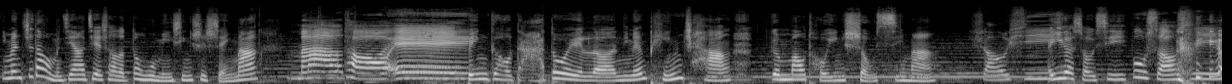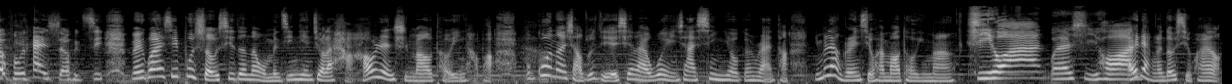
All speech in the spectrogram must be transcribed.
你们知道我们今天要介绍的动物明星是谁吗？猫头鹰。Bingo，答对了。你们平常跟猫头鹰熟悉吗？熟悉，一个熟悉，不熟悉，一个不太熟悉，没关系，不熟悉的呢，我们今天就来好好认识猫头鹰，好不好？不过呢，小猪姐姐先来问一下信佑跟软糖，你们两个人喜欢猫头鹰吗？喜欢，我也喜欢，哎，两个人都喜欢哦。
